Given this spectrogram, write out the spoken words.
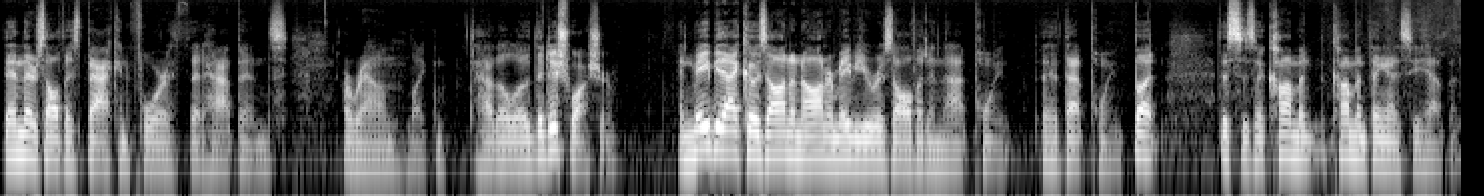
then there's all this back and forth that happens around like how to load the dishwasher. And maybe that goes on and on or maybe you resolve it in that point at that point. But this is a common common thing I see happen.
